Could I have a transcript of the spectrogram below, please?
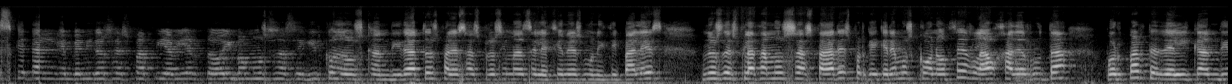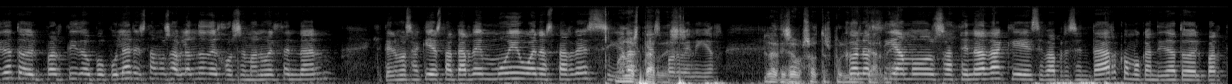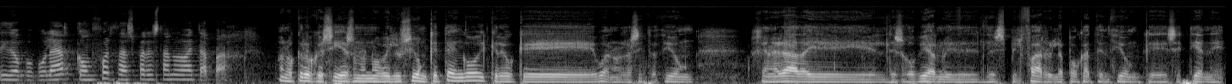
tardes, ¿qué tal? Bienvenidos a Espacio Abierto. Hoy vamos a seguir con los candidatos para esas próximas elecciones municipales. Nos desplazamos a Aspares porque queremos conocer la hoja de ruta por parte del candidato del Partido Popular. Estamos hablando de José Manuel Zendán, que tenemos aquí esta tarde. Muy buenas tardes y buenas gracias tardes. por venir. Gracias a vosotros por invitarme. Conocíamos hace nada que se va a presentar como candidato del Partido Popular con fuerzas para esta nueva etapa. Bueno, creo que sí, es una nueva ilusión que tengo y creo que, bueno, la situación generada y el desgobierno y el despilfarro y la poca atención que se tiene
